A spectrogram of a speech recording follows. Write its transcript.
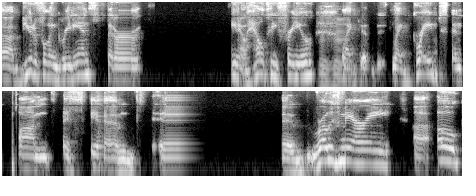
uh, beautiful ingredients that are you know healthy for you, mm-hmm. like like grapes and um, um uh, rosemary, uh, oak,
